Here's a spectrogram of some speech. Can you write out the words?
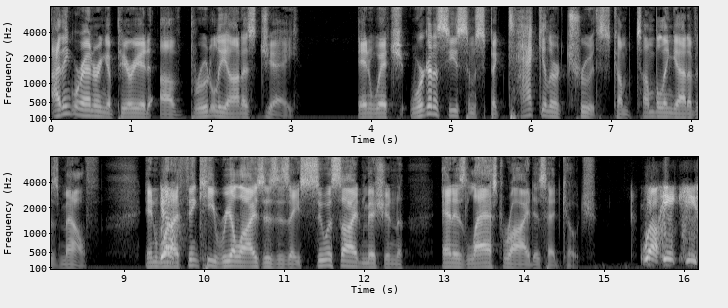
I think we're entering a period of brutally honest Jay, in which we're going to see some spectacular truths come tumbling out of his mouth, in what Yeah. I think he realizes is a suicide mission and his last ride as head coach. Well, he he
